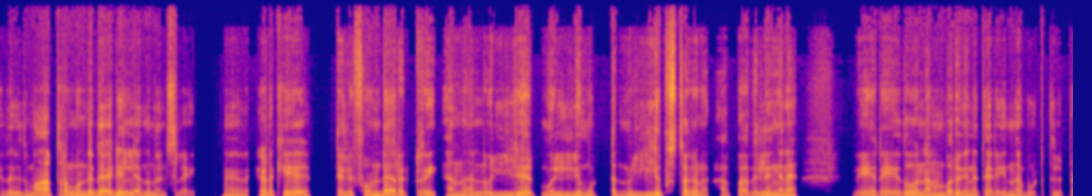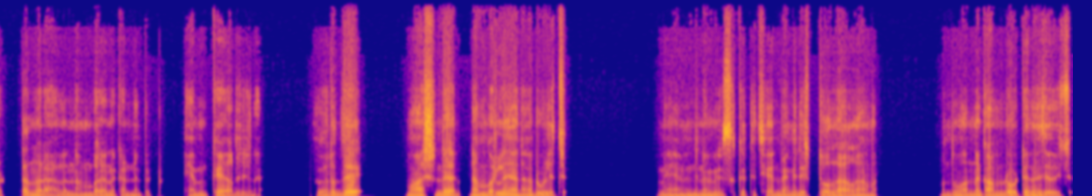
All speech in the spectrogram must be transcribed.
ഇത് ഇത് മാത്രം കൊണ്ട് കാര്യമില്ല എന്ന് മനസ്സിലായി ഇടയ്ക്ക് ടെലിഫോൺ ഡയറക്ടറി എന്ന വലിയ വലിയ മുട്ട വലിയ പുസ്തകമാണ്. അപ്പോൾ അതിലിങ്ങനെ വേറെ ഏതോ നമ്പർ ഇങ്ങനെ തിരയുന്ന കൂട്ടത്തിൽ പെട്ടെന്ന് ഒരാളുടെ നമ്പർ എന്നെ കണ്ടപ്പെട്ടു എം കെ അർജുനൻ വെറുതെ മാഷിന്റെ നമ്പറിൽ ഞാൻ അങ്ങോട്ട് വിളിച്ചു. ഞാൻ ഇങ്ങനെ മ്യൂസിക് ഒക്കെ ചെയ്യാൻ ഭയങ്കര ഇഷ്ടമുള്ള ആളാണ്. ഒന്ന് വന്ന് കണ്ടോട്ടെ എന്ന് ചോദിച്ചു.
